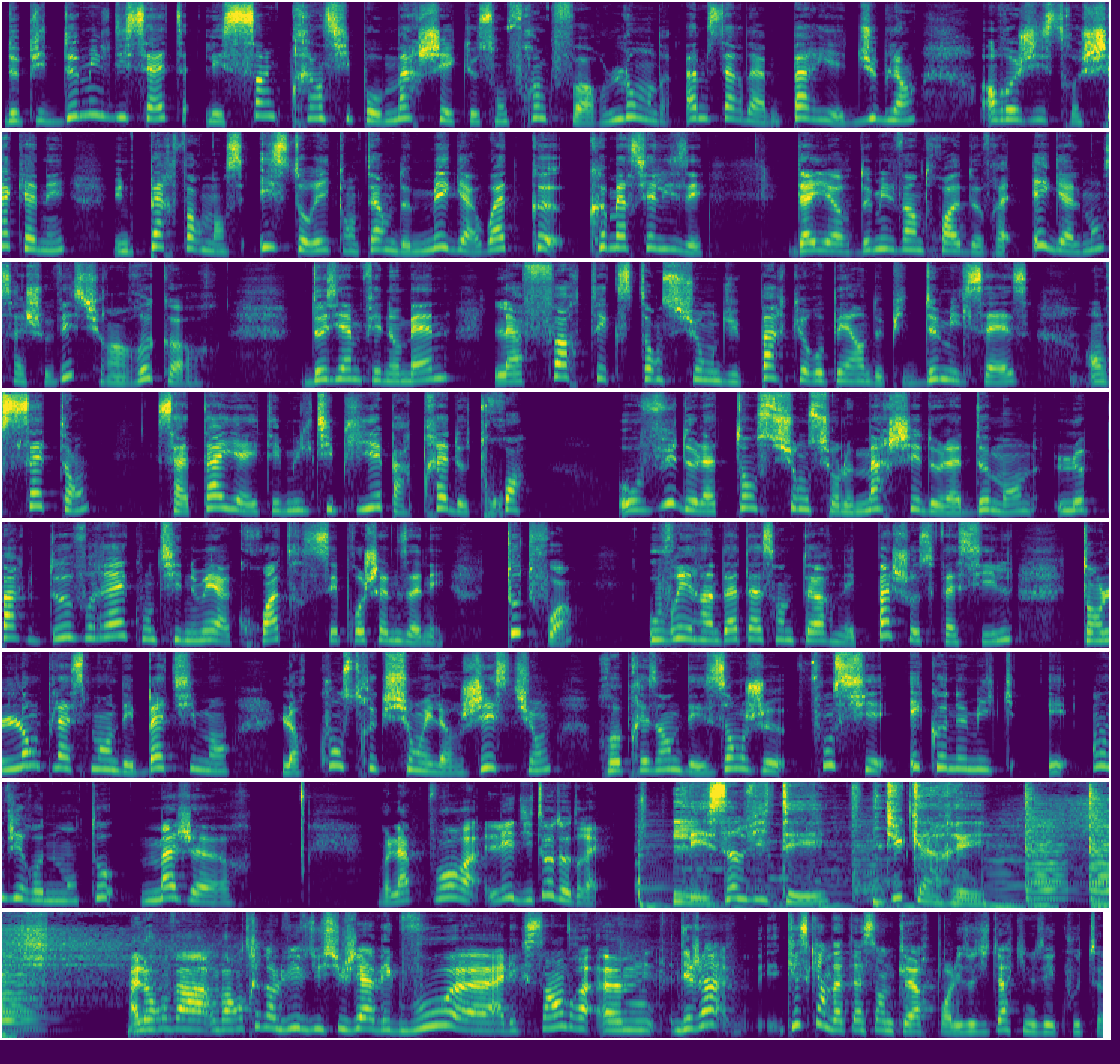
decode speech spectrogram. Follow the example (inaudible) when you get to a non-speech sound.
Depuis 2017, les cinq principaux marchés que sont Francfort, Londres, Amsterdam, Paris et Dublin enregistrent chaque année une performance historique en termes de mégawatts commercialisés. D'ailleurs, 2023 devrait également s'achever sur un record. Deuxième phénomène, la forte extension du parc européen depuis 2016. En sept ans, sa taille a été multipliée par près de 3. Au vu de la tension sur le marché de la demande, le parc devrait continuer à croître ces prochaines années. Toutefois, Ouvrir un data center n'est pas chose facile, tant l'emplacement des bâtiments, leur construction et leur gestion représentent des enjeux fonciers, économiques et environnementaux majeurs. Voilà pour l'édito d'Audrey. Les invités du carré. Alors on va, on va rentrer dans le vif du sujet avec vous, euh, Alexandre. Euh, déjà, qu'est-ce qu'un data center pour les auditeurs qui nous écoutent?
